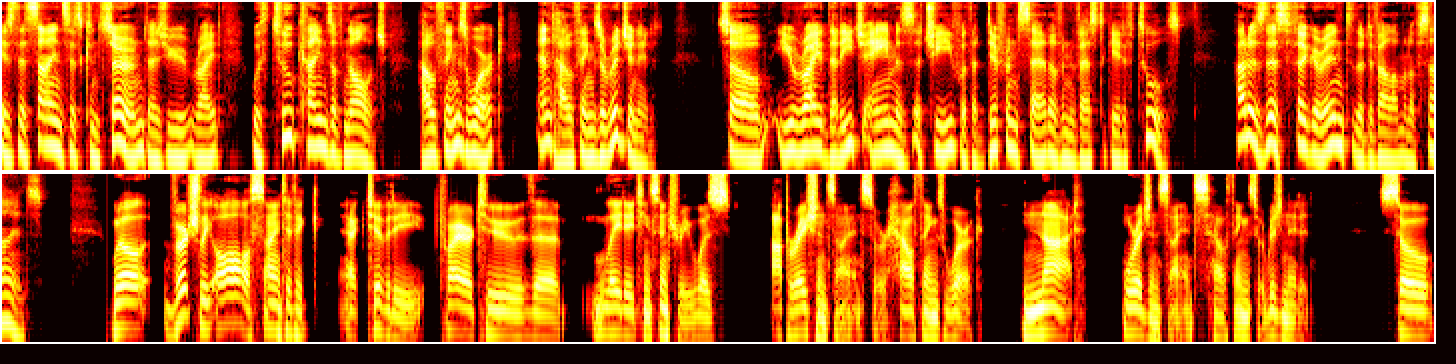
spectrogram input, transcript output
is that science is concerned, as you write, with two kinds of knowledge how things work and how things originated. So you write that each aim is achieved with a different set of investigative tools. How does this figure into the development of science? Well, virtually all scientific activity prior to the late 18th century was operation science or how things work, not origin science, how things originated. So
